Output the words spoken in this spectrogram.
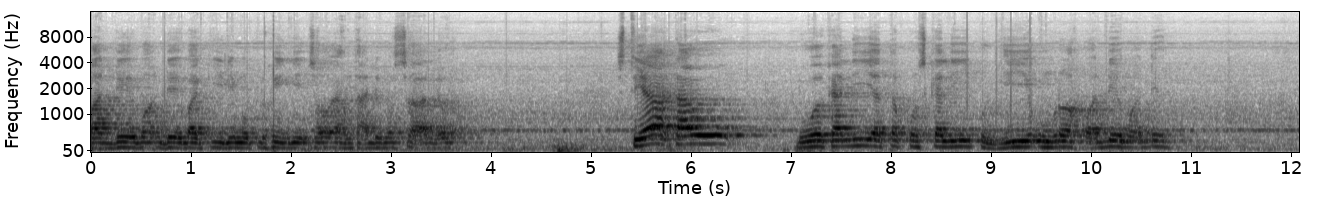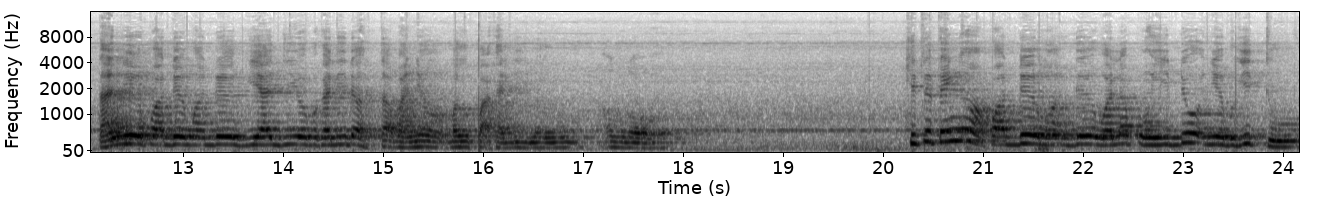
pada mak dia bagi RM50 seorang tak ada masalah. Setiap tahun dua kali ataupun sekali pergi umrah pada mak dia tanya pada mak dia pergi haji berapa kali dah? Tak banyak baru empat kali baru Allah. Kita tengok pada mak dia walaupun hidupnya begitu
